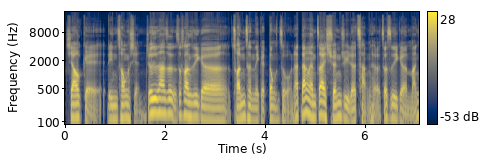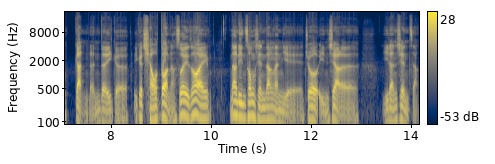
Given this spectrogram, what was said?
交给林冲贤，就是他这这算是一个传承的一个动作。那当然在选举的场合，这是一个蛮感人的一个一个桥段啊。所以后来那林冲贤当然也就赢下了。宜兰县长，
